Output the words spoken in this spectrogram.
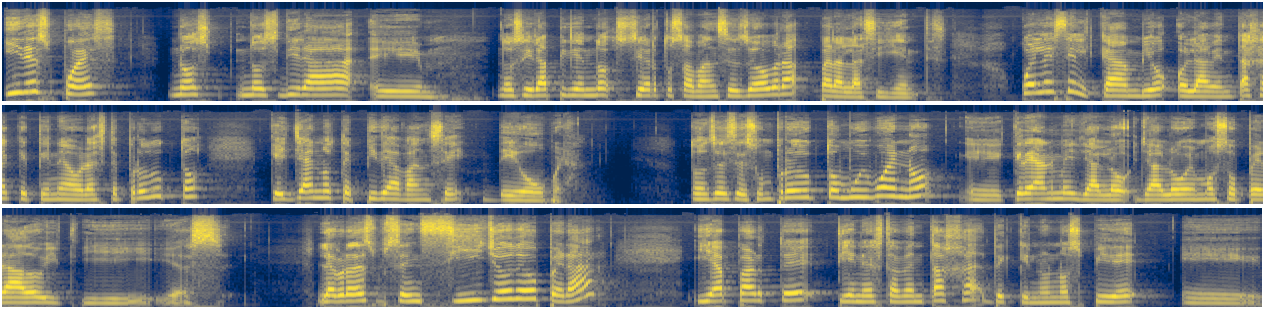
Y después nos, nos, dirá, eh, nos irá pidiendo ciertos avances de obra para las siguientes. ¿Cuál es el cambio o la ventaja que tiene ahora este producto? Que ya no te pide avance de obra. Entonces es un producto muy bueno, eh, créanme, ya lo, ya lo hemos operado y, y es, la verdad es sencillo de operar y aparte tiene esta ventaja de que no nos pide eh,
